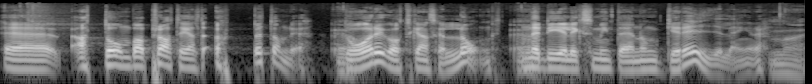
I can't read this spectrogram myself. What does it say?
Eh, att de bara pratar helt öppet om det, ja. då har det gått ganska långt, ja. när det liksom inte är någon grej längre. Nej.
